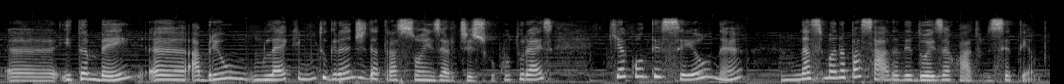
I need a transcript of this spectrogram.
Uh, e também uh, abriu um, um, leque muito grande de atrações artístico-culturais que aconteceu né, na semana passada, de 2 a 4 de setembro.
